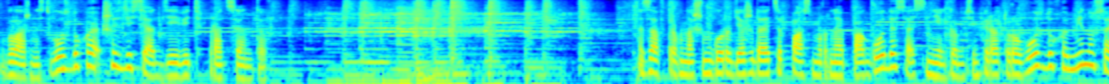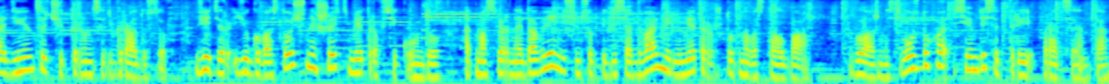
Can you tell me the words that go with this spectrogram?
Влажность воздуха 69%. Завтра в нашем городе ожидается пасмурная погода со снегом. Температура воздуха минус 11-14 градусов. Ветер юго-восточный 6 метров в секунду. Атмосферное давление 752 миллиметра ртутного столба. Влажность воздуха 73%.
